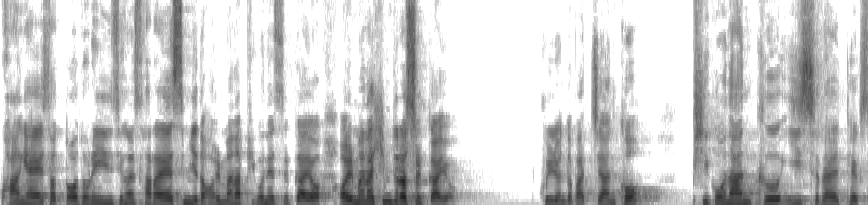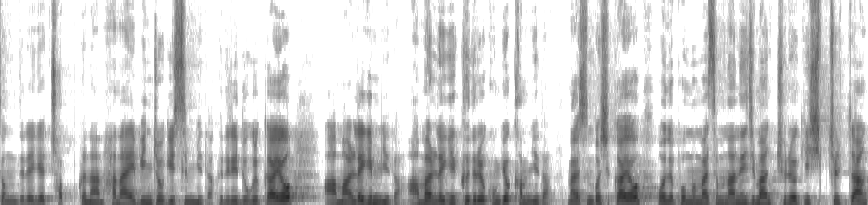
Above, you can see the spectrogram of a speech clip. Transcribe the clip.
광야에서 떠돌이 인생을 살아야 했습니다. 얼마나 피곤했을까요? 얼마나 힘들었을까요? 훈련도 받지 않고 피곤한 그 이스라엘 백성들에게 접근한 하나의 민족이 있습니다. 그들이 누굴까요? 아말렉입니다. 아말렉이 그들을 공격합니다. 말씀 보실까요? 오늘 본문 말씀은 아니지만 출애굽기 17장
